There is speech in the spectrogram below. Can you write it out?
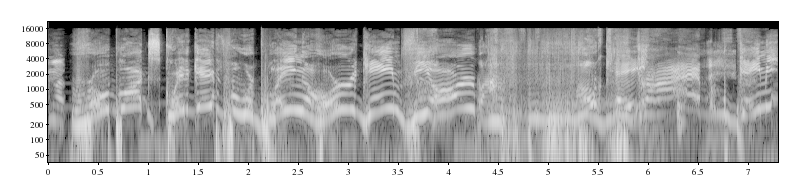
Come on. Roblox Squid Games, but we're playing a horror game VR Okay. gaming.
